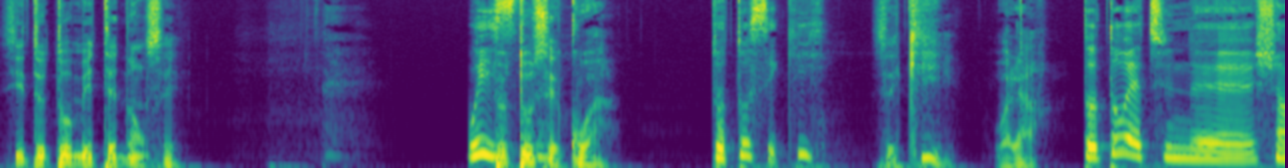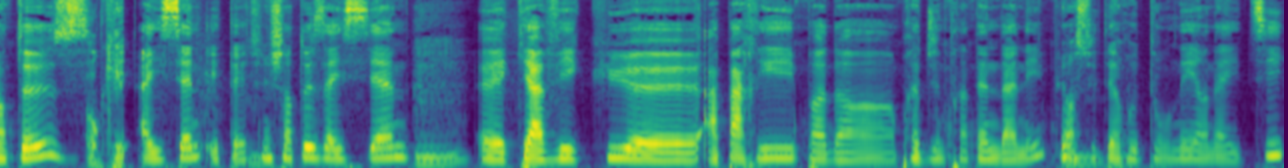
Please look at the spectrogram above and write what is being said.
si Toto m'était dansé. Oui, Toto, c'est quoi? Toto, c'est qui? C'est qui? Voilà. Toto est une euh, chanteuse Ok. haïtienne, était une chanteuse haïtienne Mhm. euh, qui a vécu euh, à Paris pendant près d'une trentaine d'années, puis Mhm. ensuite est retournée en Haïti.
